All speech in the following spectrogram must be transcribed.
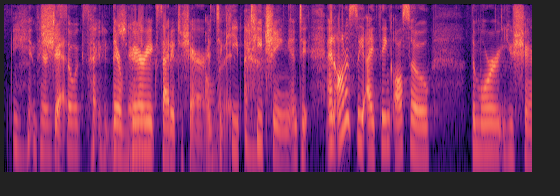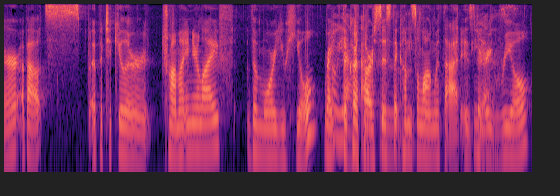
They're shit. so excited. to They're share. very excited to share all and to keep teaching and to, and honestly, I think also the more you share about a particular trauma in your life, the more you heal, right? Oh, the yeah, catharsis that comes along with that is very Yes. real.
